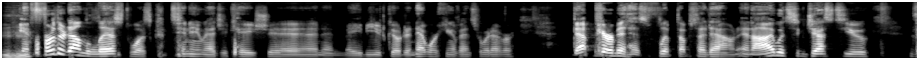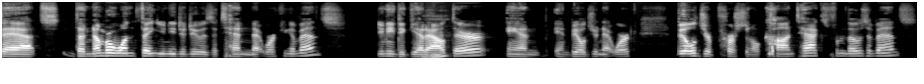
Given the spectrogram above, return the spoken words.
Mhm. And further down the list was continuing education, and maybe you'd go to networking events or whatever. That pyramid has flipped upside down. And I would suggest to you that the number one thing you need to do is attend networking events. You need to get Mhm. out there and, and build your network, build your personal contacts from those events.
